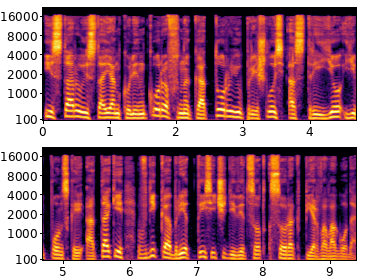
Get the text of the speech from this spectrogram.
и старую стоянку линкоров, на которую пришлось острие японской атаки в декабре 1941 года.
